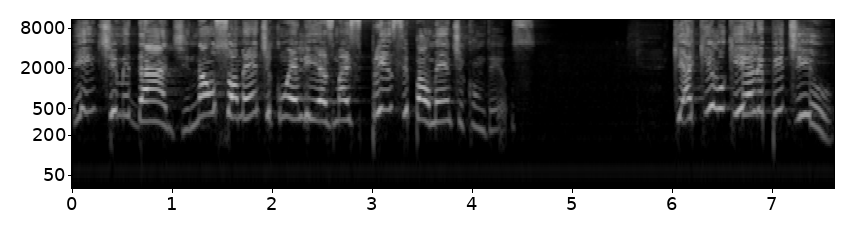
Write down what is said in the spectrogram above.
intimidade, não somente com Elias, mas principalmente com Deus. Que aquilo que ele pediu,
